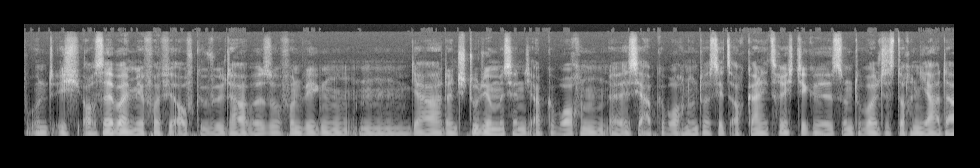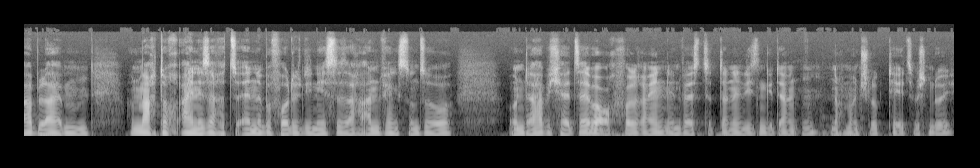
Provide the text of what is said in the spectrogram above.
und ich auch selber in mir voll viel aufgewühlt habe, so von wegen, mh, ja, dein Studium ist ja nicht abgebrochen, äh, ist ja abgebrochen und du hast jetzt auch gar nichts Richtiges und du wolltest doch ein Jahr da bleiben und mach doch eine Sache zu Ende, bevor du die nächste Sache anfängst und so. Und da habe ich halt selber auch voll rein invested dann in diesen Gedanken. Nochmal einen Schluck Tee zwischendurch.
